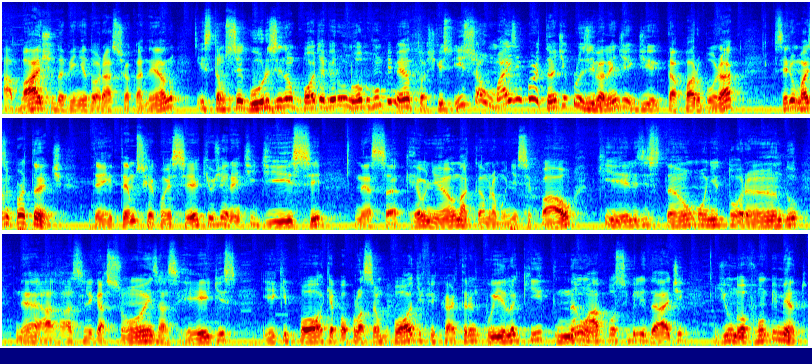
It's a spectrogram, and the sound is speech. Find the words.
abaixo da Avenida Horácio Canelo estão seguros e não pode haver um novo rompimento. Acho que isso, isso é o mais importante, inclusive, além de, de tapar o buraco, seria o mais importante. Tem, temos que reconhecer que o gerente disse nessa reunião na Câmara Municipal que eles estão monitorando né, as ligações, as redes e que, que a população pode ficar tranquila que não há possibilidade de um novo rompimento.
